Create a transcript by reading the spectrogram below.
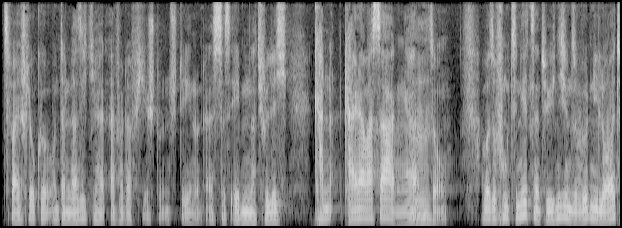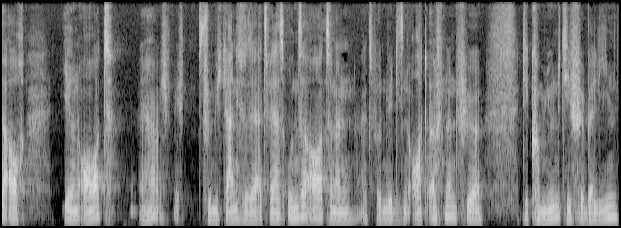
zwei Schlucke und dann lasse ich die halt einfach da vier Stunden stehen. Und dann ist das eben natürlich, kann keiner was sagen, ja, mhm. so. Aber so funktioniert es natürlich nicht und so würden die Leute auch ihren Ort, ja, ich, ich fühle mich gar nicht so sehr, als wäre das unser Ort, sondern als würden wir diesen Ort öffnen für die Community, für Berlin,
